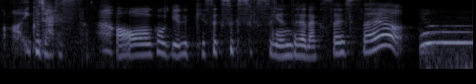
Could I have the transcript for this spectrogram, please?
아, 이거 잘했어. 어, 거기 이렇게 쓱쓱쓱쓱 연도가 낙서했어요. 뿅.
